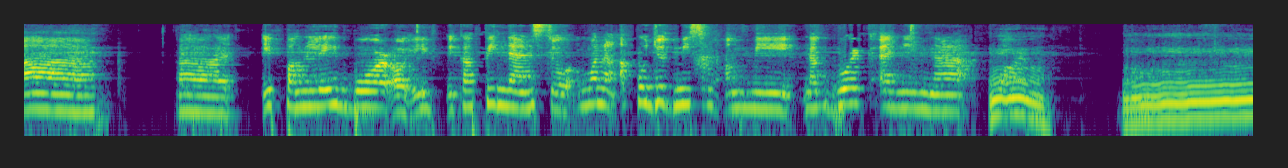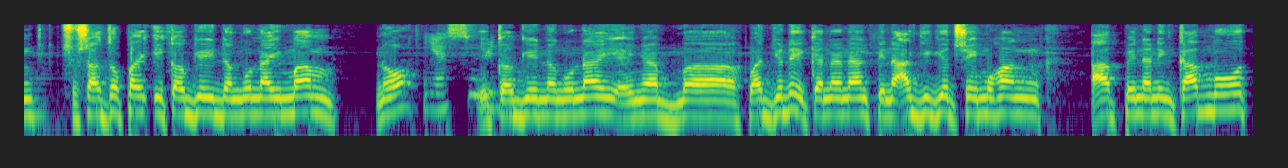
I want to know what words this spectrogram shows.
ah ah, ipang labor o if ika-finance. So mo nang ako jud mismo ang mi nag-work ani nga farm. mm. So sa to pa ikaw gyud nangunay ma'am no? Yes, sir. ikaw gyud nangunay ay nga uh, pad yun eh kana nang pinaagi gyud sa imuhang uh, pinaning kamot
